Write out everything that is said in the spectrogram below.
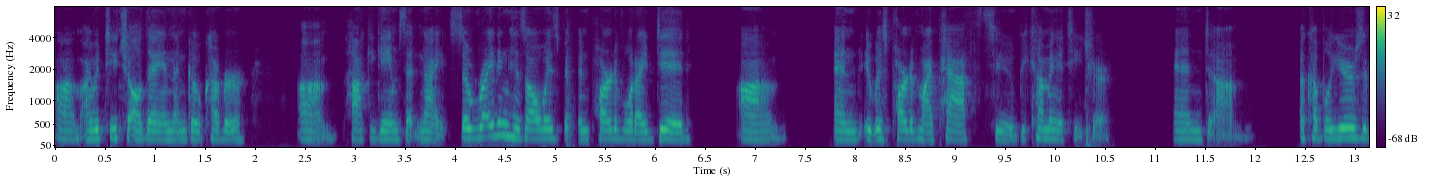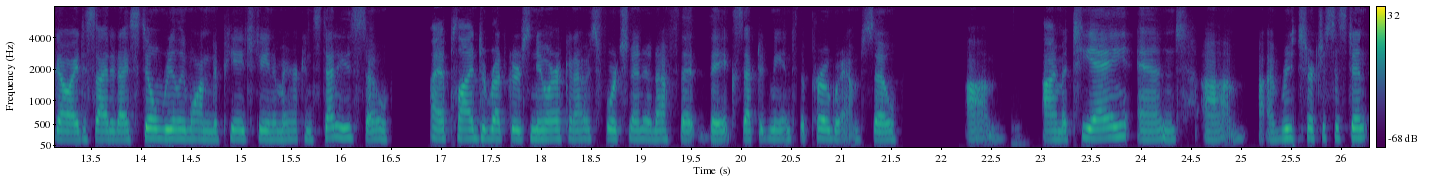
um, I would teach all day and then go cover um, hockey games at night. So writing has always been part of what I did, um, and it was part of my path to becoming a teacher. And um, a couple years ago, I decided I still really wanted a PhD in American Studies. So I applied to Rutgers Newark, and I was fortunate enough that they accepted me into the program. So um, I'm a TA and um, a research assistant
